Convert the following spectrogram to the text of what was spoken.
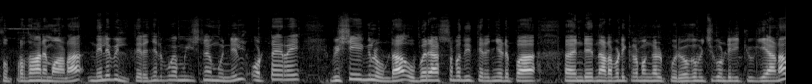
സുപ്രധാനമാണ്. നിലവിൽ തെരഞ്ഞെടുപ്പ് കമ്മീഷന് മുന്നിൽ ഒട്ടേറെ വിഷയങ്ങളുണ്ട്. ഉപരാഷ്ട്രപതി തെരഞ്ഞെടുപ്പ് ന്റെ നടപടിക്രമങ്ങൾ പുരോഗമിച്ചുകൊണ്ടിരിക്കുകയാണ്.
